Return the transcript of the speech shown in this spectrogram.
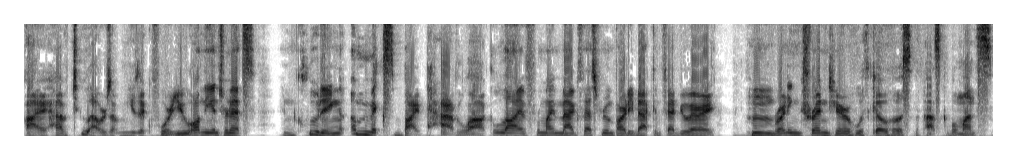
I have two hours of music for you on the internet, including a mix by Padlock live from my MagFest room party back in February. Hmm, running trend here with co hosts in the past couple months.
